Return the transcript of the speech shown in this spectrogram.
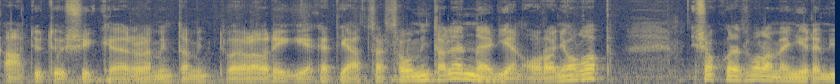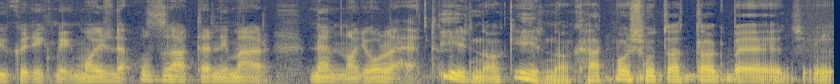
átütő sikerrel, mint amit a régieket játszák. Szóval, mint ha lenne egy ilyen aranyalap, és akkor ez valamennyire működik még ma is, de hozzátenni már nem nagyon lehet. Írnak, írnak. Hát most mutattak be egy,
